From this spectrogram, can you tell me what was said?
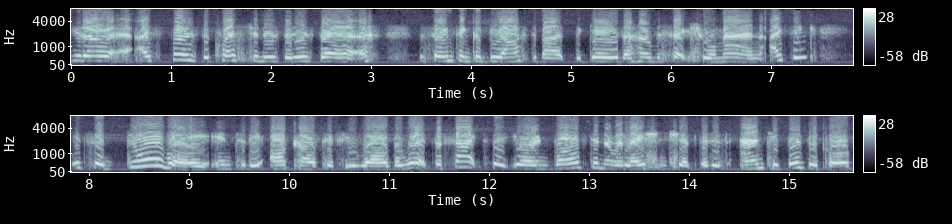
you know, I suppose the question is that is there, the same thing could be asked about the gay, the homosexual man. I think it's a doorway into the occult, if you will. The, the fact that you're involved in a relationship that is anti-biblical,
